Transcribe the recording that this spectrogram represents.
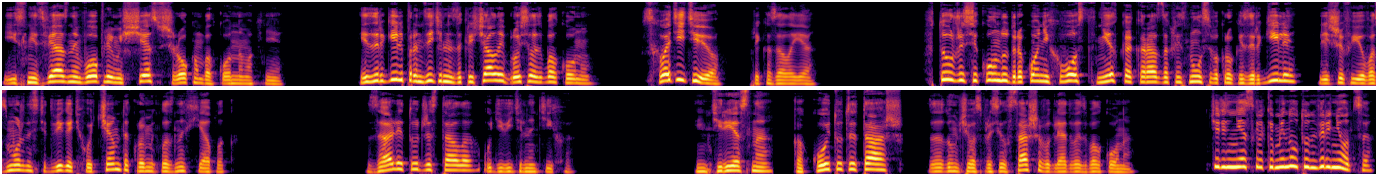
и с несвязным воплем исчез в широком балконном окне. Изергиль пронзительно закричала и бросилась к балкону. «Схватите ее!» — приказала я. В ту же секунду драконий хвост несколько раз захлестнулся вокруг Изергили, лишив ее возможности двигать хоть чем-то, кроме глазных яблок. Зале тут же стало удивительно тихо. «Интересно, какой тут этаж?» – задумчиво спросил Саша, выглядывая с балкона. «Через несколько минут он вернется»,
